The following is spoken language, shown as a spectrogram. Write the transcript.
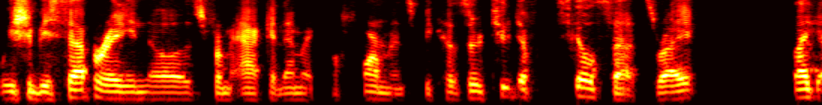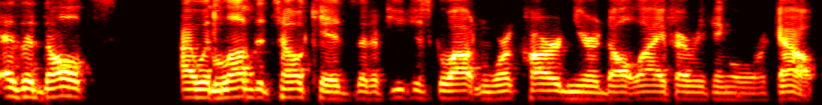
We should be separating those from academic performance because they're two different skill sets, right? Like as adults, I would love to tell kids that if you just go out and work hard in your adult life, everything will work out.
